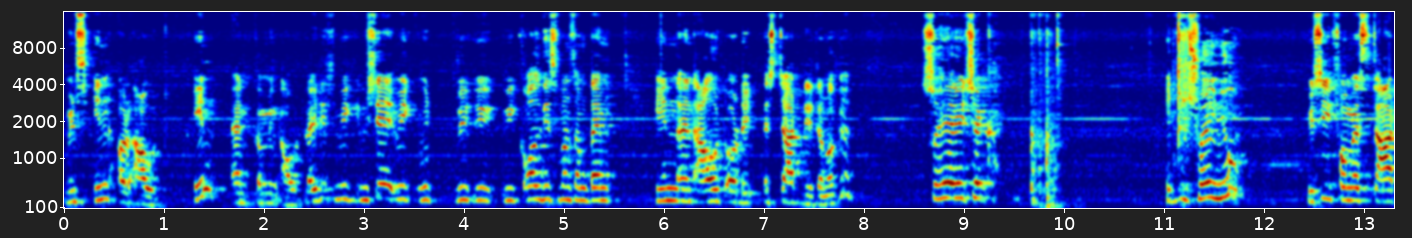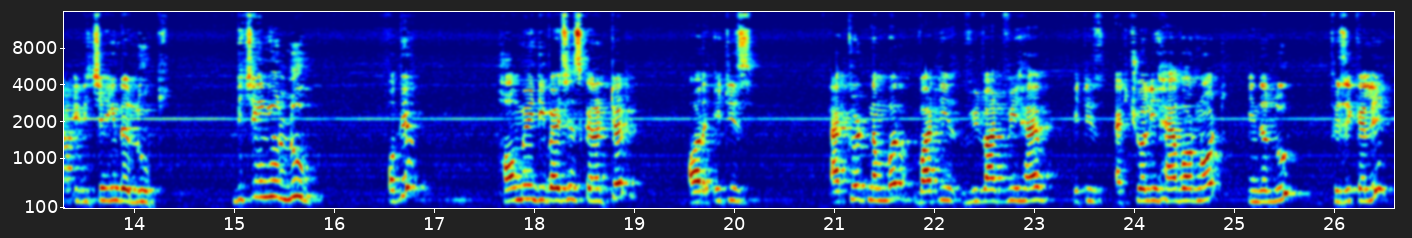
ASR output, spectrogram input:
Means in or out. In and coming out. Like this we, we say we, we, we, we call this one sometime in and out or start return okay? So here we check. It is showing you. You see from a start it is checking the loops it is checking your loop okay how many devices connected or it is accurate number what is what we have it is actually have or not in the loop physically.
